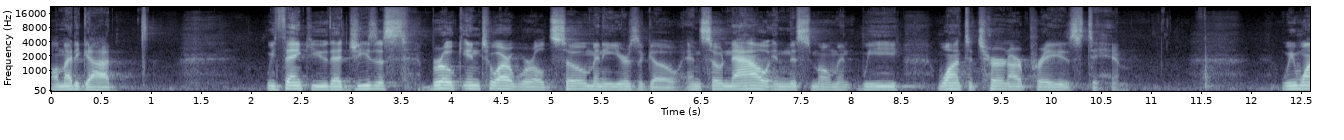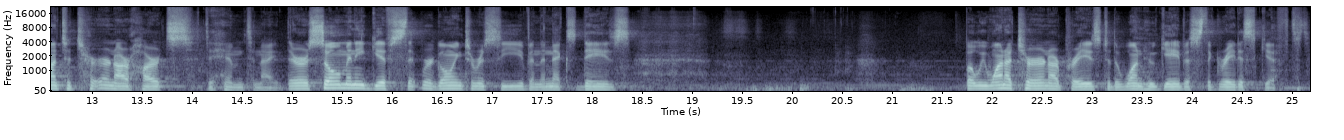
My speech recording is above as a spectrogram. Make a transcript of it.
Almighty God, we thank you that Jesus broke into our world so many years ago. And so now, in this moment, we want to turn our praise to Him. We want to turn our hearts to Him tonight. There are so many gifts that we're going to receive in the next days. But we want to turn our praise to the one who gave us the greatest gift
